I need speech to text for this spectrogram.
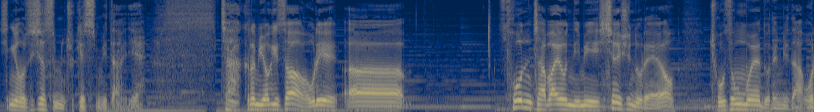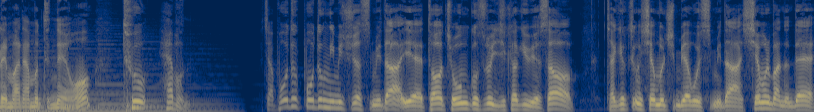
신경을 쓰셨으면 좋겠습니다. 예. 자 그럼 여기서 우리 어, 손 잡아요 님이 시청해 주신 노래예요. 조성모의 노래입니다. 오랜만에 한번 듣네요. To Heaven. 자, 보득보득 님이 주셨습니다. 예, 더 좋은 곳으로 이직하기 위해서 자격증 시험을 준비하고 있습니다. 시험을 봤는데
